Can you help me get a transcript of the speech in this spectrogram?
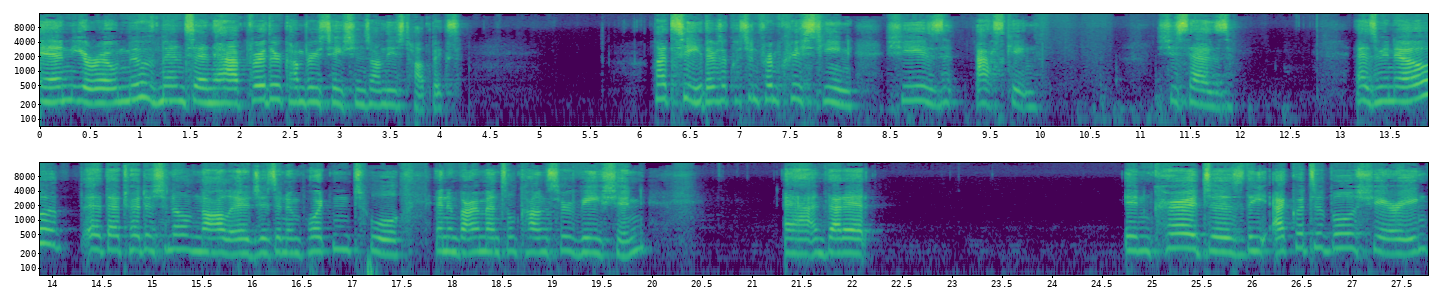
in your own movements and have further conversations on these topics. Let's see, there's a question from Christine. She's asking, she says, as we know uh, that traditional knowledge is an important tool in environmental conservation and that it encourages the equitable sharing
